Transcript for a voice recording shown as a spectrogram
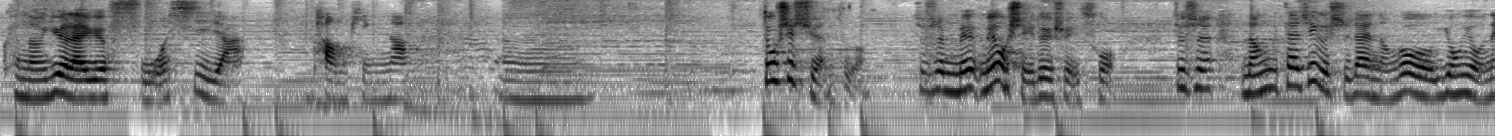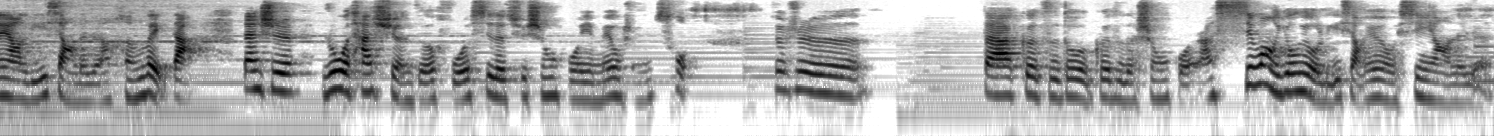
可能越来越佛系呀，躺平啊，嗯，都是选择，就是没没有谁对谁错，就是能在这个时代能够拥有那样理想的人很伟大，但是如果他选择佛系的去生活，也没有什么错，就是。大家各自都有各自的生活，然后希望拥有理想、拥有信仰的人，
